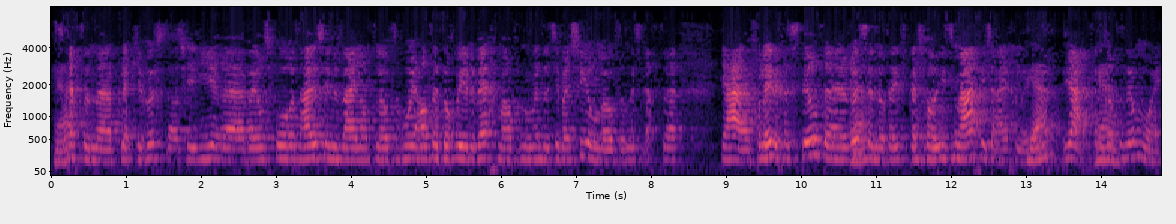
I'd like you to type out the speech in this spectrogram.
het Ja. is echt een eh, plekje rust. Als je hier eh, bij ons voor het huis in het weiland loopt, dan hoor je altijd toch weer de weg. Maar op het moment dat je bij Sion loopt, dan is het echt eh, ja, volledige stilte en rust. Ja. En dat heeft best wel iets magisch eigenlijk. Ja? Ja, ik vind het altijd heel mooi.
